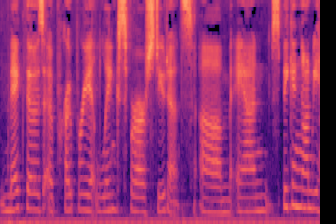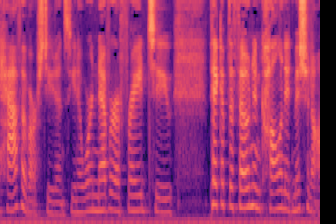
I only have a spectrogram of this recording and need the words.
make those appropriate links for our students. And speaking on behalf of our students, you know, we're never afraid to pick up the phone and call an admission office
